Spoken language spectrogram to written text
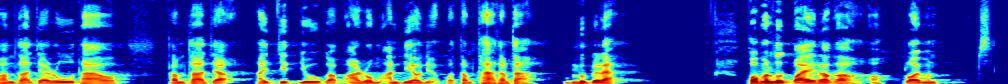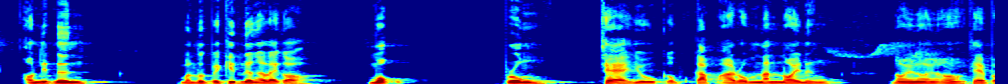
ทำท่าจะรู้เท้าทำท่าจะให้จิตอยู่กับอารมณ์อันเดียวเนี่ย พอทำท่าทำท่า หลุดไปแล้ว พอมันหลุดไปเราก็เอาปล่อยมันเอานิดนึง มันหลุดไปคิดเรื่องอะไรก็ หมก ปรุง แช่อยู่กับกับอารมณ์นั้นหน่อยหนึ่งหน่อยหน่อยอ๋อแช่ไป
